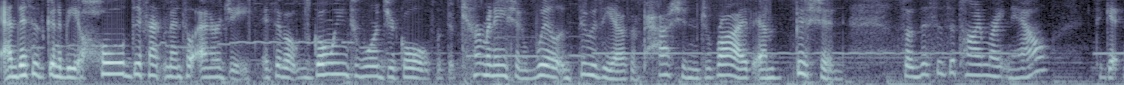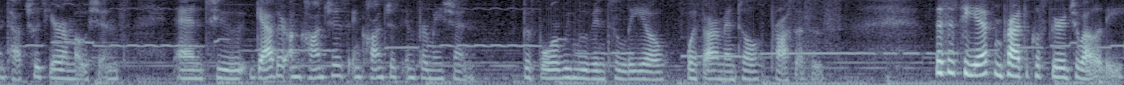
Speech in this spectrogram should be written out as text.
and this is going to be a whole different mental energy. It's about going towards your goals with determination, will, enthusiasm, passion, drive, ambition. So, this is a time right now to get in touch with your emotions and to gather unconscious and conscious information before we move into Leo with our mental processes. This is Tia from Practical Spirituality,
